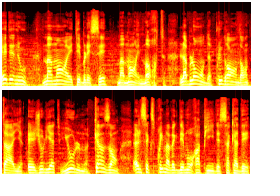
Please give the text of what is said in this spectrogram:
aidez-nous. Maman a été blessée, maman est morte. La blonde, plus grande en taille, est Juliette Yulm, 15 ans. Elle s'exprime avec des mots rapides et saccadés.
